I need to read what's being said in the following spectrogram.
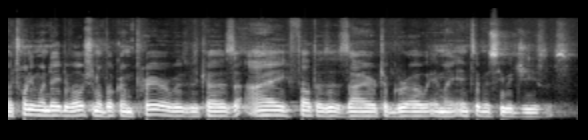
a 21 day devotional book on prayer, was because I felt a desire to grow in my intimacy with Jesus.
